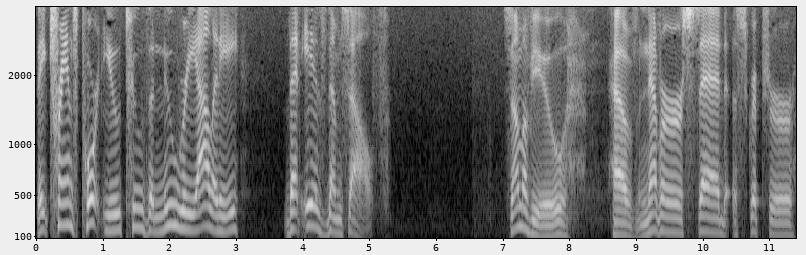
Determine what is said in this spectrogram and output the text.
They transport you to the new reality that is themselves. Some of you have never said a scripture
